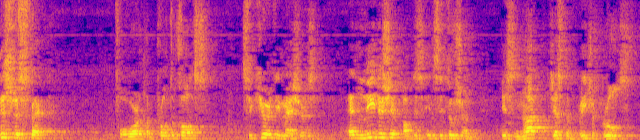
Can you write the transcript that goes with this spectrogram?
Disrespect for the protocols, security measures, and leadership of this institution is not just a breach of rules,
